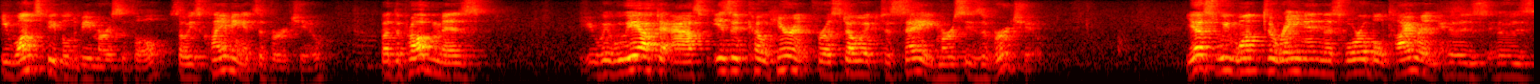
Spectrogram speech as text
he wants people to be merciful, so he's claiming it's a virtue. But the problem is, we, have to ask, is it coherent for a Stoic to say mercy is a virtue? Yes, we want to rein in this horrible tyrant who's, who's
